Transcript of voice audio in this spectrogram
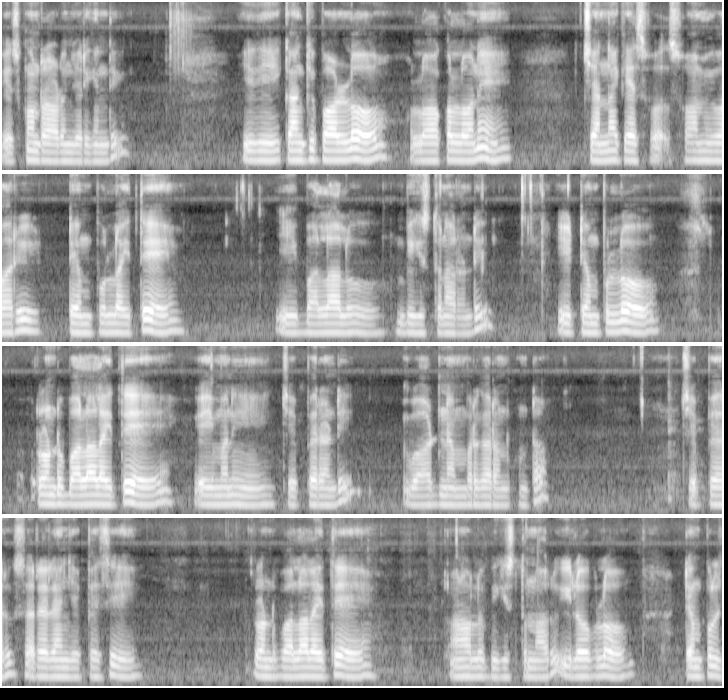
వేసుకొని రావడం జరిగింది. ఇది కంకిపాడులో లోకల్లోనే చెన్నకేశ్వ స్వామివారి టెంపుల్ అయితే ఈ బల్లాలు బిగిస్తున్నారండి. ఈ టెంపుల్లో రెండు బలాలు అయితే వేయమని చెప్పారండి. వార్డు నెంబర్ గారు అనుకుంటా. చెప్పారు. సరేలే అని చెప్పేసి రెండు బలాలు అయితే మన వాళ్ళు బిగిస్తున్నారు. ఈ లోపల టెంపుల్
